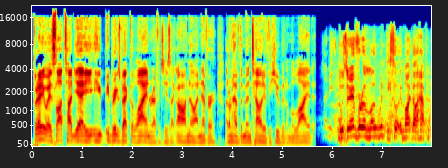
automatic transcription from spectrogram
But anyways, Zlatan, yeah, he, he he brings back the lion reference. He's like, oh no, I never, I don't have the mentality of a human. I'm a lion. Was there ever a moment you thought it might not happen?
